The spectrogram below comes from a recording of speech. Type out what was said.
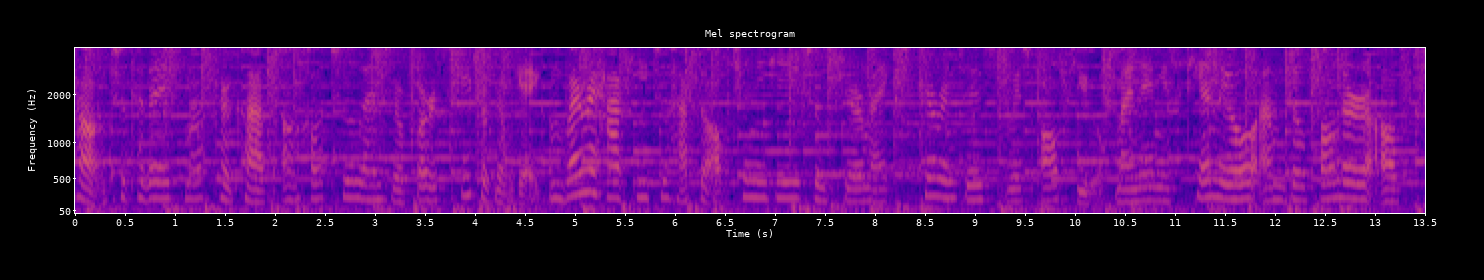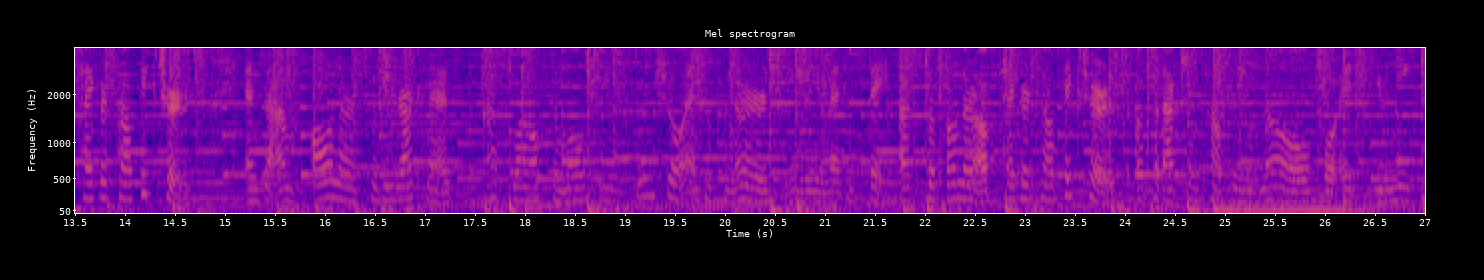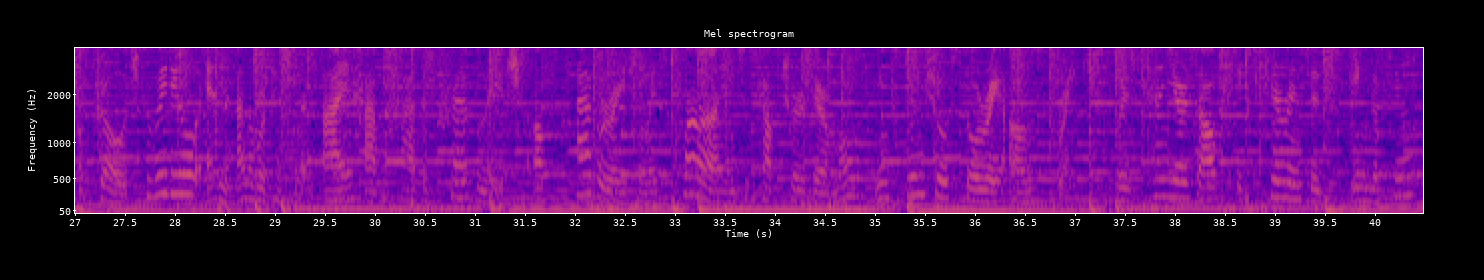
to today's masterclass on how to land your first feature film gig. I'm very happy to have the opportunity to share my experiences with all of you. My name is Tian Liu. I'm the founder of Tiger Tail Pictures and I'm honored to be recognized as one of the most influential entrepreneurs in the United States. As the founder of Tiger Tail Pictures, a production company known for its unique approach to video and advertisement, I have had the privilege of collaborating with clients to capture their most influential story on screen. With 10 years of experiences in the film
